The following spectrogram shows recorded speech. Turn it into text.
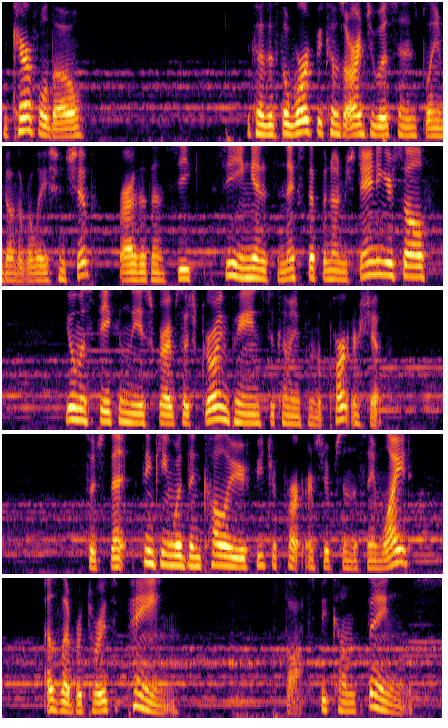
Be careful though, because if the work becomes arduous and is blamed on the relationship, rather than seeing it as the next step in understanding yourself, you'll mistakenly ascribe such growing pains to coming from the partnership. Such that thinking would then color your future partnerships in the same light as laboratories of pain thoughts become things.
